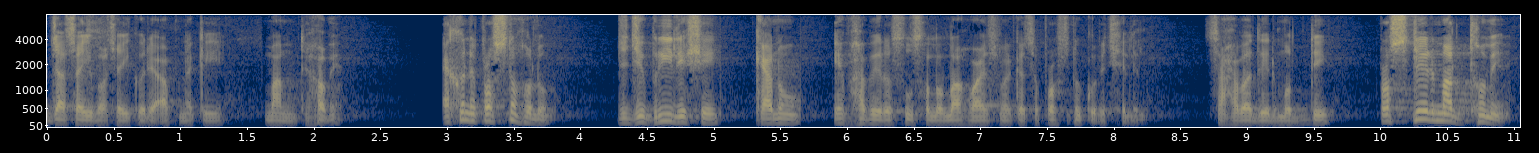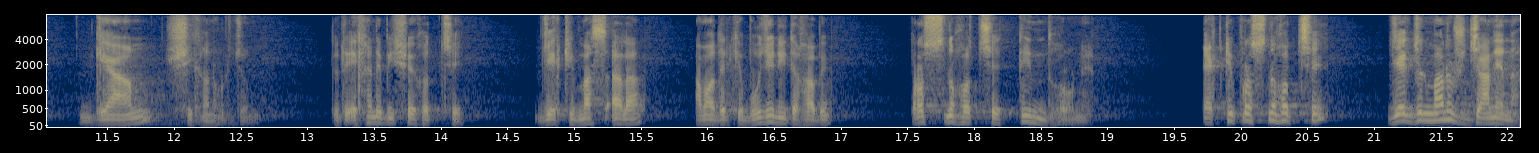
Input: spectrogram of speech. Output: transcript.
যাচাই বাছাই করে আপনাকে মানতে হবে। এখন প্রশ্ন হলো যে জিব্রিল এসে কেন এভাবে রসুল সাল্লাহ আসলামের কাছে প্রশ্ন করেছিলেন। সাহাবাদের মধ্যে প্রশ্নের মাধ্যমে জ্ঞান শেখানোর জন্য। কিন্তু এখানে বিষয় হচ্ছে যে একটি মাস আলা আমাদেরকে বুঝে নিতে হবে। প্রশ্ন হচ্ছে তিন ধরনের। একটি প্রশ্ন হচ্ছে যে একজন মানুষ জানে না,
